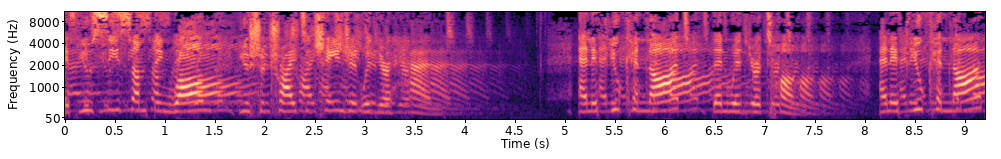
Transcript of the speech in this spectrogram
if you see something wrong, you should try to change it with your hand. And if you cannot, then with your tongue. And if you cannot,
